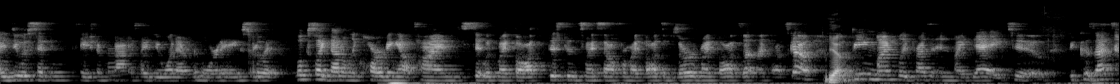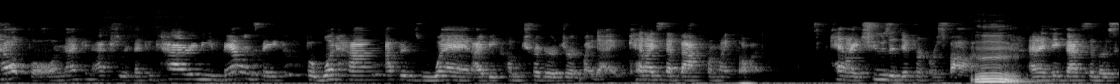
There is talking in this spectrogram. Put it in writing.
I do a meditation practice. I do one every morning. So it looks like not only carving out time to sit with my thoughts, distance myself from my thoughts, observe my thoughts, let my thoughts go, yep. but being mindfully present in my day too, because that's helpful and that can actually that can carry me and balance me. But what happens when I become triggered during my day? Can I step back from my thought? Can I choose a different response? Mm. And I think that's the most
